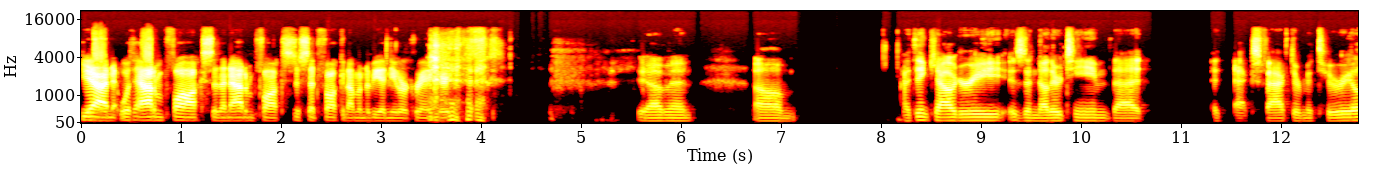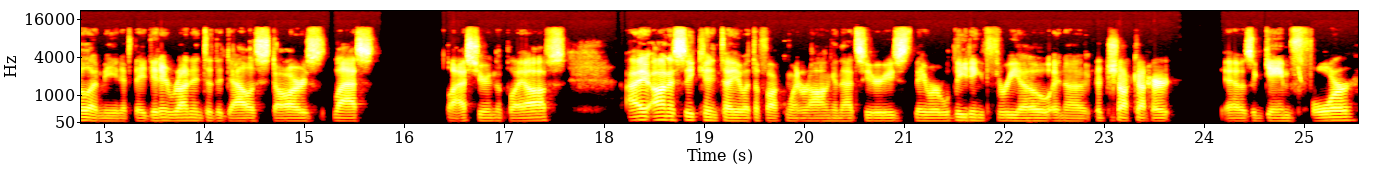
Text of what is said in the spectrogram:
Yeah, and with Adam Fox, and then Adam Fox just said, "Fuck it, I'm going to be a New York Ranger." yeah, man. Um, I think Calgary is another team that X factor material. I mean, if they didn't run into the Dallas Stars last last year in the playoffs, I honestly couldn't tell you what the fuck went wrong in that series. They were leading 3-0 and a Chuck got hurt. Yeah, it was a game 4.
